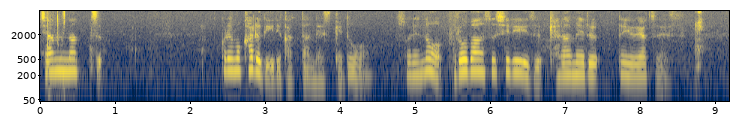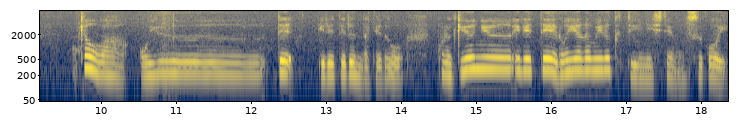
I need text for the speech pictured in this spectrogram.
ジャンナッツ。これもカルディで買ったんですけどそれのプロバンスシリーズキャラメルっていうやつです。今日はお湯で入れてるんだけどこれ牛乳入れてロイヤルミルクティーにしてもすごい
